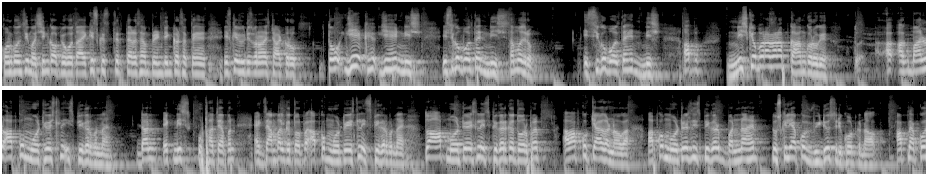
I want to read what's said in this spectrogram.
कौन कौन सी मशीन का उपयोग होता है, किस किस तरह से हम प्रिंटिंग कर सकते हैं, इसके वीडियोज़ बनाना स्टार्ट करो। तो ये ये है निश इसी को बोलते हैं निश समझ लो इसी को बोलते हैं निश अब निश के ऊपर अगर आप काम करोगे तो मान लो आपको मोटिवेशनल स्पीकर बनना है। डन एक निश उठाते हैं अपन। एग्ज़ाम्पल के तौर पर आपको मोटिवेशनल स्पीकर बनना है। तो आप मोटिवेशनल स्पीकर के तौर पर अब आपको क्या करना होगा? आपको मोटिवेशनल स्पीकर बनना है तो उसके लिए आपको वीडियोस रिकॉर्ड करना होगा। आप मैं आपको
